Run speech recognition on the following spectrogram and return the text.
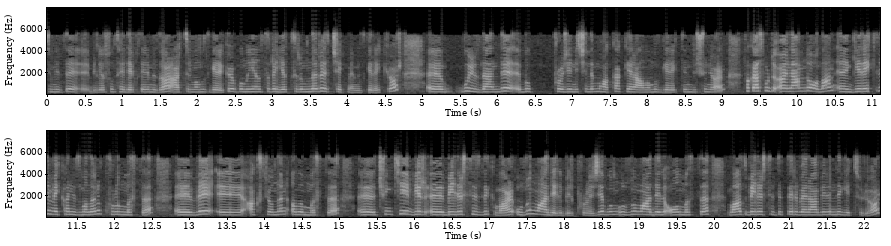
ticaretimizi e, biliyorsunuz hedeflerimiz var arttırmamız gerekiyor. Bunun yanı sıra yatırımları çekmemiz gerekiyor. E, bu yüzden de bu projenin içinde muhakkak yer almamız gerektiğini düşünüyorum. Fakat burada önemli olan e, gerekli mekanizmaların kurulması e, ve e, aksiyonların alınması. E, çünkü bir e, belirsizlik var. Uzun vadeli bir proje. Bunun uzun vadeli olması bazı belirsizlikleri beraberinde getiriyor.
